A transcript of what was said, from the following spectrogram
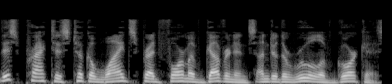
This practice took a widespread form of governance under the rule of Gorkhas.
